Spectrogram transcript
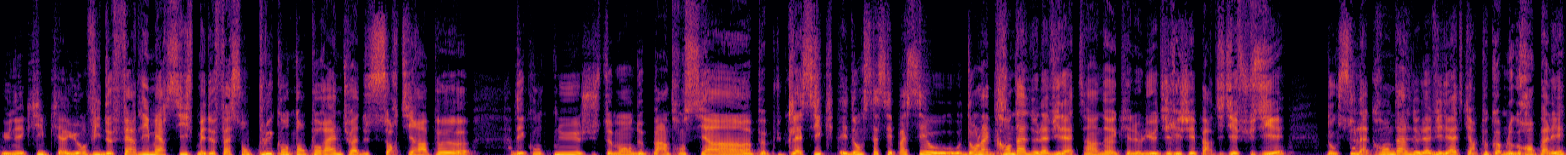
une équipe qui a eu envie de faire de l'immersif, mais de façon plus contemporaine, tu vois, de sortir un peu euh, des contenus justement de peintres anciens, un peu plus classiques. Et donc ça s'est passé au, dans la Grande Halle de la Villette, hein, qui est le lieu dirigé par Didier Fusillier. Donc sous la Grande Halle de la Villette, qui est un peu comme le Grand Palais,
